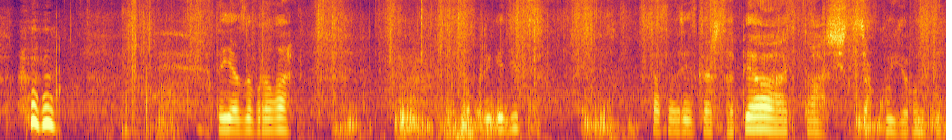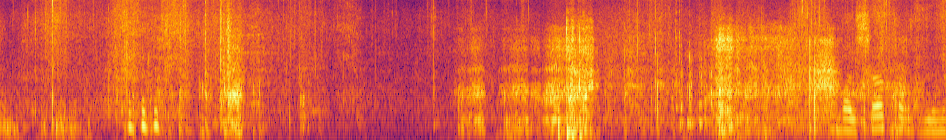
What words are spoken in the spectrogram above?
Это я забрала. Там пригодится. Сейчас Андрей скажет, опять тащит всякую ерунду. Большая корзина.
